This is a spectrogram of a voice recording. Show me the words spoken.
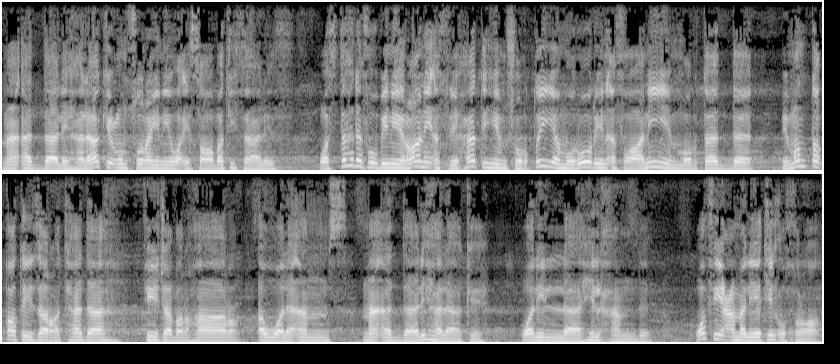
ما أدى لهلاك عنصرين وإصابة ثالث. واستهدفوا بنيران أسلحتهم شرطي مرور أفغاني مرتد بمنطقة زرت هدة في جبرهار أول أمس ما أدى لهلاكه ولله الحمد. وفي عملية أخرى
